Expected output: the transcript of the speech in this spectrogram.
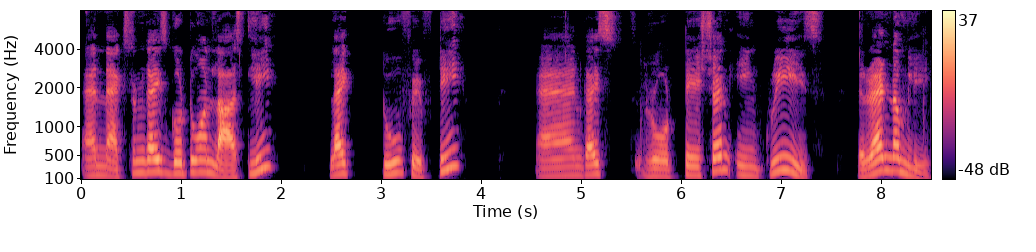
and next one guys go to on lastly like 250 and guys rotation increase randomly.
